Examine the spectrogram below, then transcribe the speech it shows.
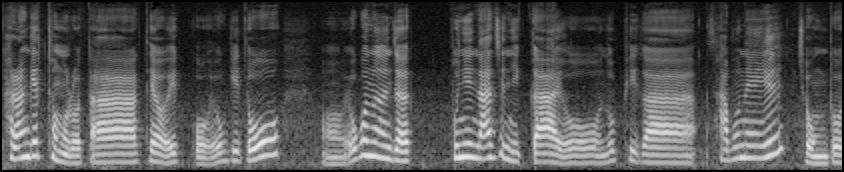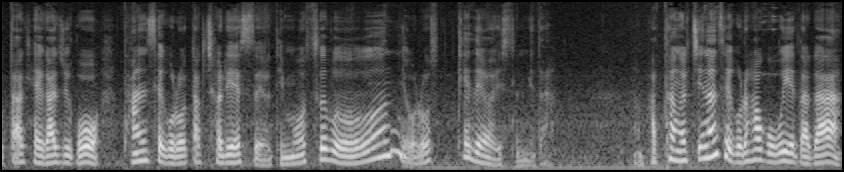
파란 계통으로 딱 되어 있고 여기도 어, 요거는 이제 분이 낮으니까 요 높이가 4분의 1 정도 딱 해가지고 단색으로 딱 처리했어요. 뒷모습은 요렇게 되어 있습니다. 어, 바탕을 진한 색으로 하고 위에다가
